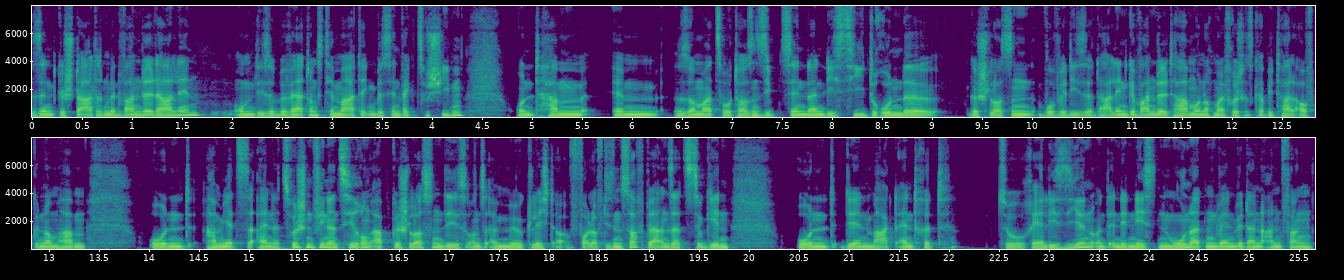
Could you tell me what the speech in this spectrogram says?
sind gestartet mit Wandeldarlehen, um diese Bewertungsthematik ein bisschen wegzuschieben und haben im Sommer 2017 dann die Seed-Runde geschlossen, wo wir diese Darlehen gewandelt haben und nochmal frisches Kapital aufgenommen haben und haben jetzt eine Zwischenfinanzierung abgeschlossen, die es uns ermöglicht, voll auf diesen Softwareansatz zu gehen und den Markteintritt zu realisieren. Und in den nächsten Monaten werden wir dann anfangen,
